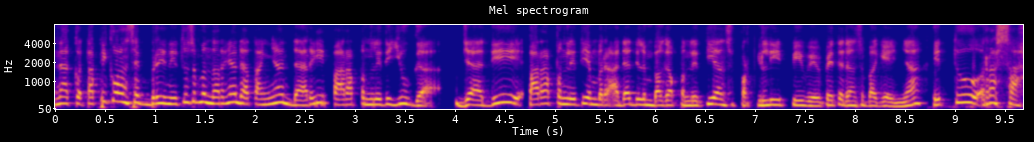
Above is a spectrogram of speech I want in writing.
Nah, tapi konsep BRIN itu sebenarnya datangnya dari para peneliti juga. Jadi para peneliti yang berada di lembaga penelitian seperti LIPI, BPPT dan sebagainya itu resah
